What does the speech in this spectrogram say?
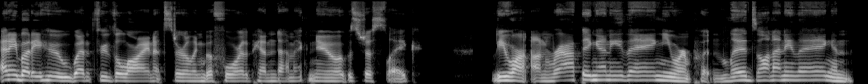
anybody who went through the line at sterling before the pandemic knew it was just like you weren't unwrapping anything you weren't putting lids on anything and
